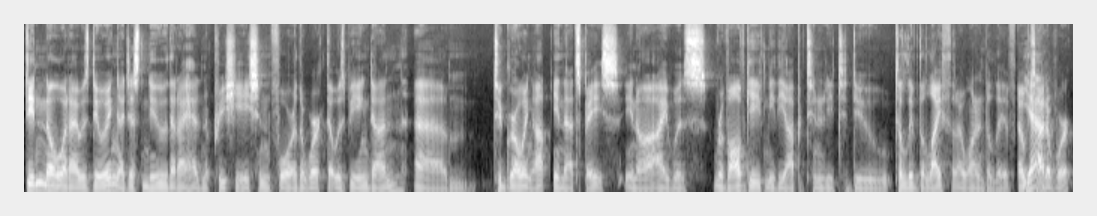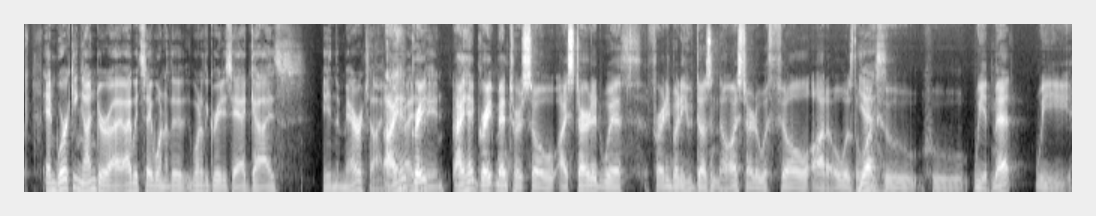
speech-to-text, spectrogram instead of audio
didn't know what I was doing. I just knew that I had an appreciation for the work that was being done. Um, to growing up in that space, you know, I was Revolve gave me the opportunity to do to live the life that I wanted to live outside Yeah. of work. And working under, I, I would say one of the one of the greatest ad guys in the Maritime. I had right? great mean, I had great mentors. So I started with for anybody who doesn't know, I started with Phil Otto was the Yes. one who who we had met. We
